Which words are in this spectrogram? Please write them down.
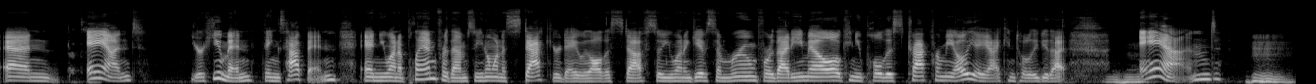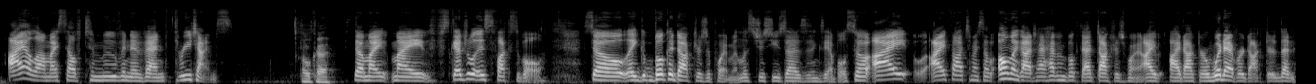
And, and, you're human, things happen, and you want to plan for them. So you don't want to stack your day with all this stuff. So you want to give some room for that email. Oh, can you pull this track for me? Oh, yeah, yeah, I can totally do that. Mm-hmm. And I allow myself to move an event three times. Okay. So my my schedule is flexible. So like book a doctor's appointment. Let's just use that as an example. So I I thought to myself, oh my gosh, I haven't booked that doctor's appointment. I eye doctor, whatever doctor. Then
